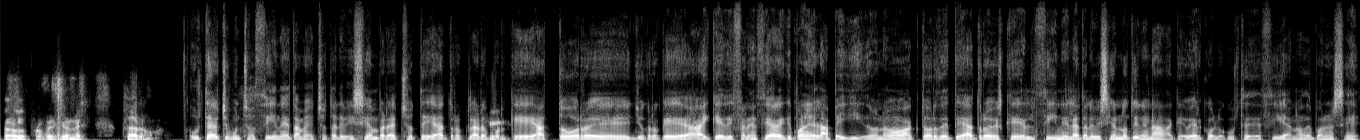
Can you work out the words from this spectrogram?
Para las profesiones, claro. Usted ha hecho mucho cine, también ha hecho televisión, pero ha hecho teatro, claro, porque actor eh, yo creo que hay que diferenciar, hay que poner el apellido, ¿no? Actor de teatro es que el cine y la televisión no tienen nada que ver con lo que usted decía, ¿no? De ponerse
